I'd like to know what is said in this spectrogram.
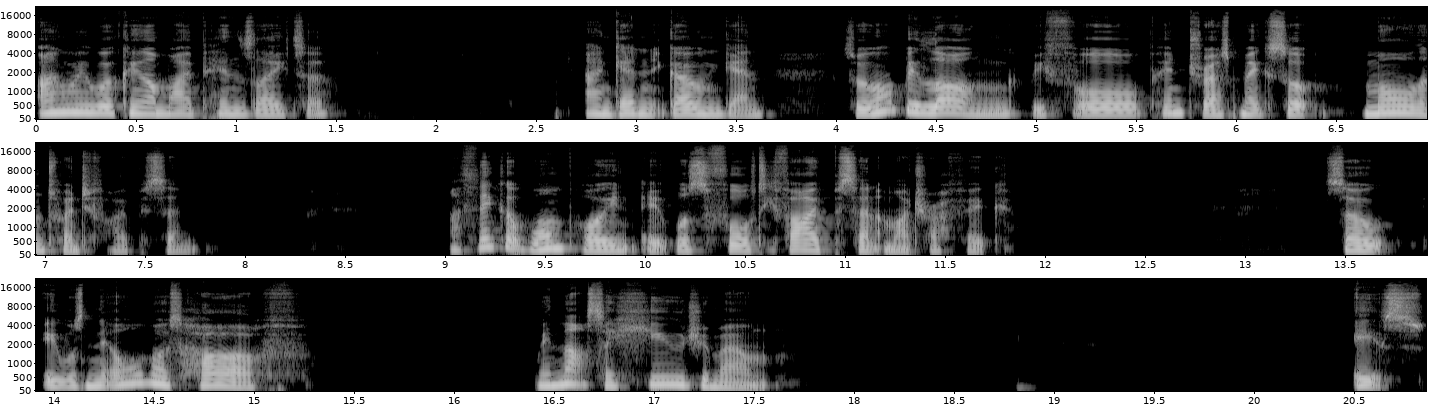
I'm going to be working on my pins later and getting it going again So it won't be long before Pinterest makes up more than 25%. I think at one point it was 45% of my traffic. So it was almost half. I mean, that's a huge amount. It's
